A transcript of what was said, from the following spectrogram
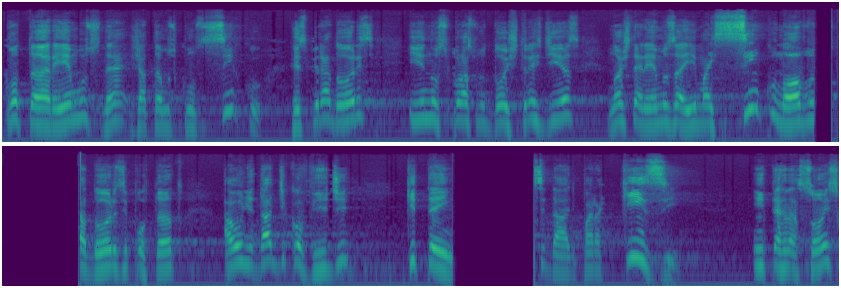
contaremos, né, já estamos com cinco respiradores e nos próximos dois, três dias nós teremos aí mais cinco novos respiradores e, portanto, a unidade de Covid que tem capacidade para 15 internações,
